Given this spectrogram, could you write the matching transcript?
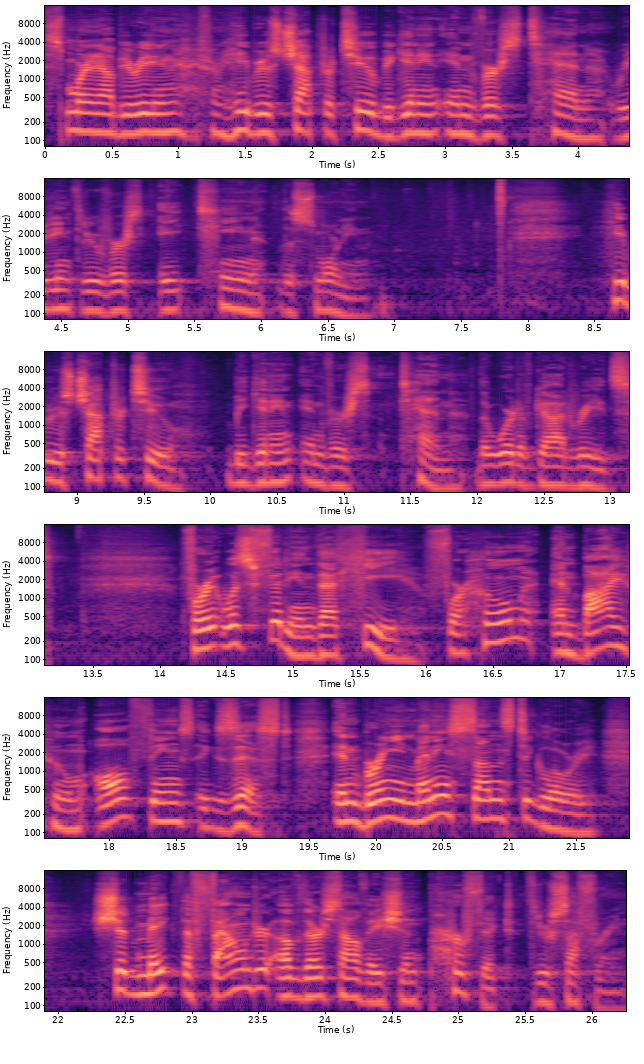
This morning I'll be reading from Hebrews chapter 2, beginning in verse 10, reading through verse 18 this morning. Hebrews chapter 2, beginning in verse 10. The Word of God reads For it was fitting that he, for whom and by whom all things exist, in bringing many sons to glory, should make the founder of their salvation perfect through suffering.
